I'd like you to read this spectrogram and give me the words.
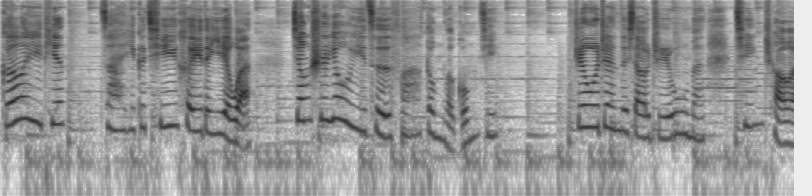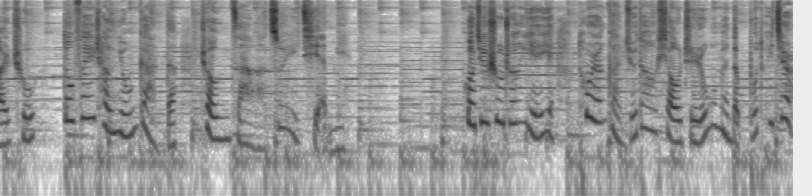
隔了一天，在一个漆黑的夜晚，僵尸又一次发动了攻击。植物镇的小植物们倾巢而出，都非常勇敢地冲在了最前面。火炬树桩爷爷突然感觉到小植物们的不对劲儿，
